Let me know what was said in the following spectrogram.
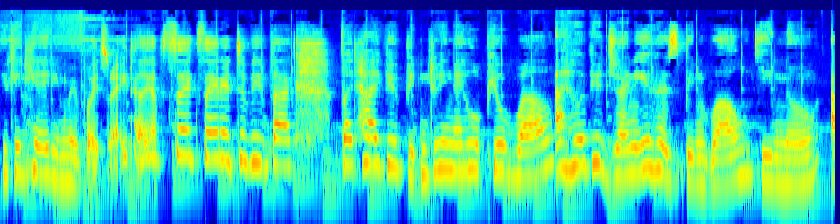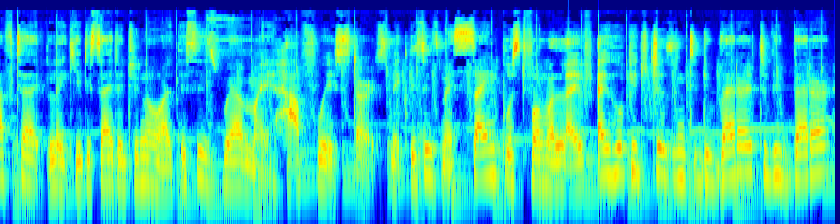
You can hear it in my voice, right? I am so excited to be back. But how have you been doing? I hope you're well. I hope your journey has been well, you know, after like you decided, you know what, this is where my halfway starts. Like this is my signpost for my life. I hope you're choosing to do better, to be better,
